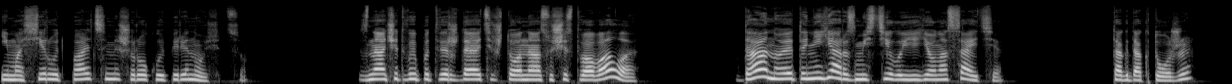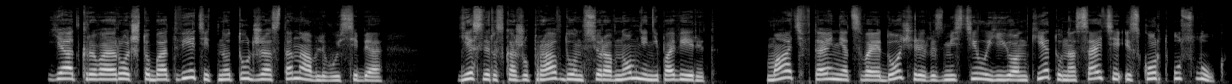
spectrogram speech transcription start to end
и массирует пальцами широкую переносицу. Значит, вы подтверждаете, что она существовала? Да, но это не я разместила ее на сайте. Тогда кто же? Я открываю рот, чтобы ответить, но тут же останавливаю себя. Если расскажу правду, он все равно мне не поверит. Мать втайне от своей дочери разместила ее анкету на сайте эскорт-услуг.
